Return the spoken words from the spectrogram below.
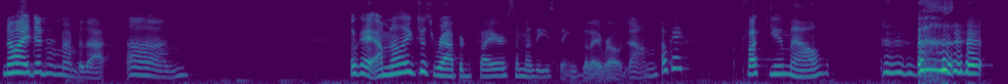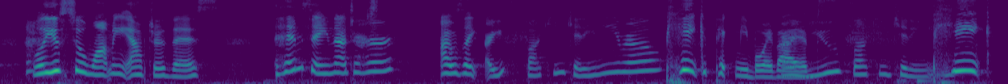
no, I did remember that. Um. Okay, I'm gonna like just rapid fire some of these things that I wrote down. okay." Fuck you, Mal. Will you still want me after this? Him saying that to her, I was like, "Are you fucking kidding me, bro? Peak pick me boy vibes. Are you fucking kidding me?" peak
